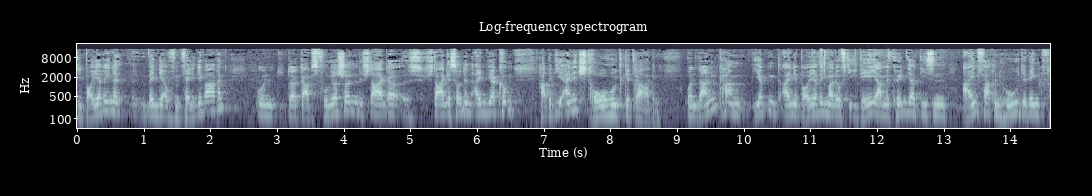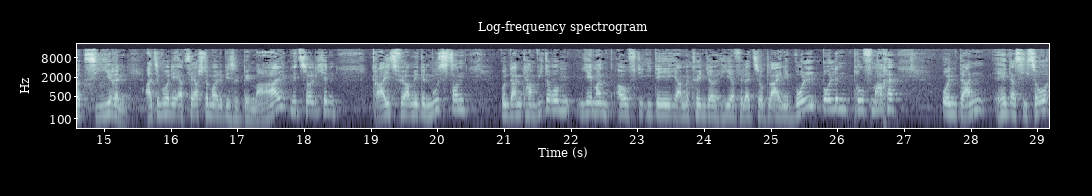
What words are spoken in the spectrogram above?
Die Bäuerinnen, wenn die auf dem Felde waren, und da gab es früher schon starke, starke Sonneneinwirkung, habe die einen Strohhut getragen. Und dann kam irgendeine Bäuerin mal auf die Idee, ja, man könnte ja diesen einfachen Hut ein wenig verzieren. Also wurde er zuerst einmal ein bisschen bemalt mit solchen kreisförmigen Mustern. Und dann kam wiederum jemand auf die Idee, ja, man könnte hier vielleicht so kleine Wollbollen drauf machen. Und dann hätte er sich so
